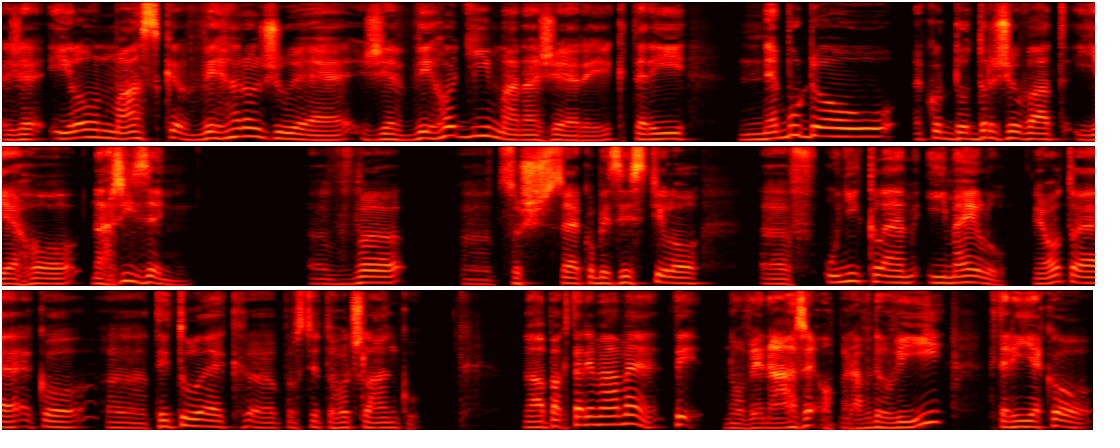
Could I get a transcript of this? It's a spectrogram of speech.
že Elon Musk vyhrožuje, že vyhodí manažery, který nebudou jako dodržovat jeho nařízení v, což se jakoby zjistilo eh, v uniklém e-mailu. Jo, to je jako uh, titulek prostě toho článku. No a pak tady máme ty novináře opravdoví, který jako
